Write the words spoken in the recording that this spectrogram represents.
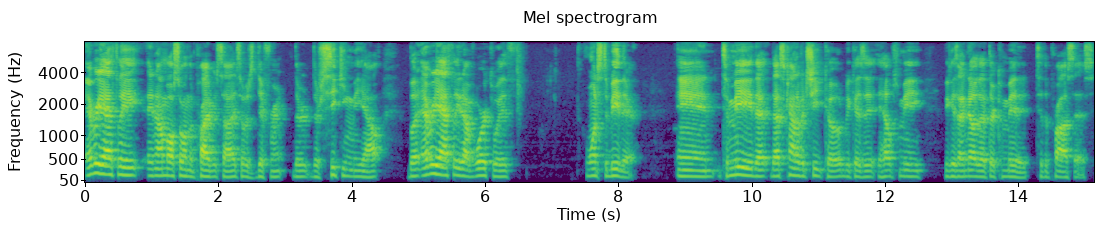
every athlete and i'm also on the private side so it's different. They're they're seeking me out but every athlete i've worked with wants to be there. And to me that that's kind of a cheat code because it helps me because i know that they're committed to the process.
